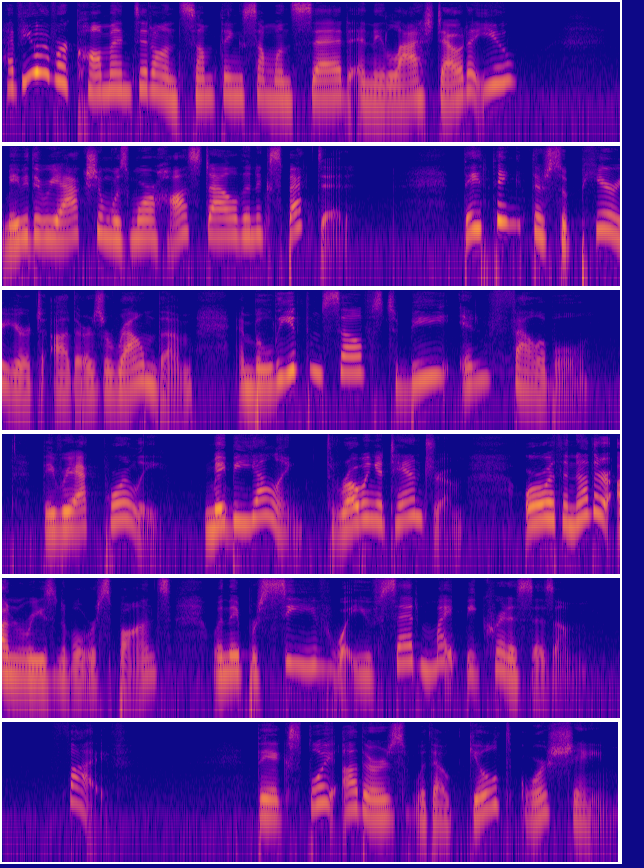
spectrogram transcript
Have you ever commented on something someone said and they lashed out at you? Maybe the reaction was more hostile than expected. They think they're superior to others around them and believe themselves to be infallible. They react poorly, maybe yelling, throwing a tantrum, or with another unreasonable response when they perceive what you've said might be criticism. 5. They exploit others without guilt or shame.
